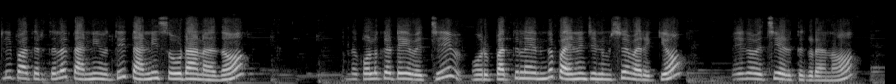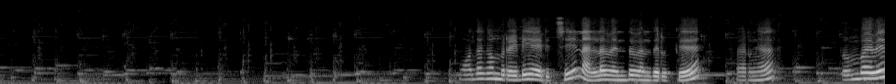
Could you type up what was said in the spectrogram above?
இட்லி பாத்திரத்தில் தண்ணி ஊற்றி தண்ணி சூடானதும் இந்த கொழுக்கட்டையை வச்சு ஒரு பத்துலேருந்து பதினஞ்சு நிமிஷம் வரைக்கும் வேக வச்சு எடுத்துக்கிடணும். மோதகம் ரெடி ஆயிடுச்சு. நல்லா வெந்து வந்திருக்கு. பாருங்கள் ரொம்பவே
